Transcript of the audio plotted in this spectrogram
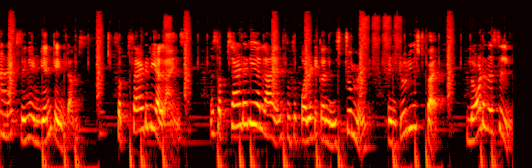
annexing Indian kingdoms. Subsidiary Alliance The subsidiary alliance was a political instrument introduced by Lord Wellesley,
